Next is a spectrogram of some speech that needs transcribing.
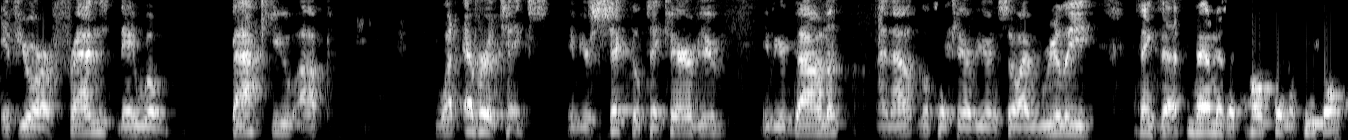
If you are a friend, they will back you up, whatever it takes. If you're sick, they'll take care of you. If you're down and out, they'll take care of you. And so I really think that them as a culture of people,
